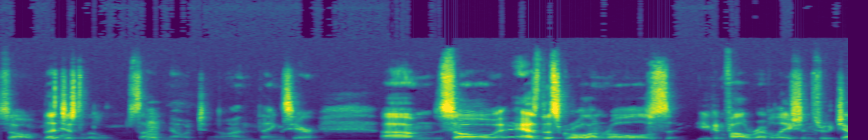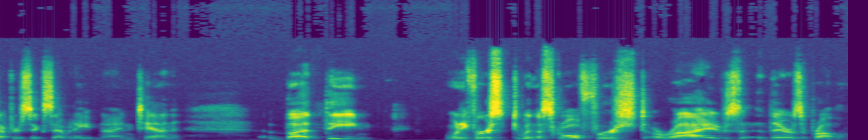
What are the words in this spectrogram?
So that's Yeah. just a little side note on things here. Um, so as the scroll unrolls, you can follow Revelation through chapter 6, 7, 8, 9, 10. But the when he first when the scroll first arrives, there's a problem.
